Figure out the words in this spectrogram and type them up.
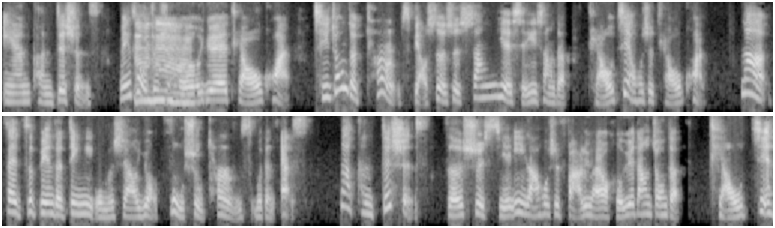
and conditions，没错，就是合约条款。其中的 terms 表示的是商业协议上的条件或是条款。那在这边的定义，我们是要用复数 terms with an s。那 conditions 则是协议啦，或是法律还有合约当中的条件，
